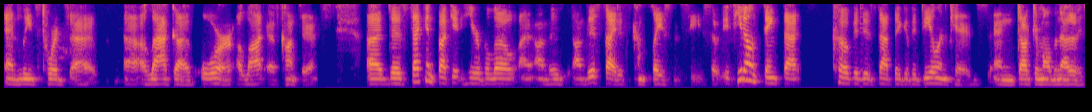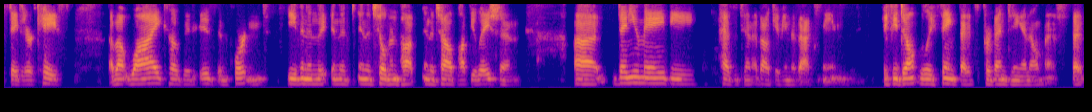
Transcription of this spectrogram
and leads towards uh, uh a lack of or a lot of confidence. Uh, the second bucket here below on, on, the on this side is complacency. So if you don't think that COVID is that big of a deal in kids. And Dr. Maldonado has stated her case about why COVID is important, even in the in the in the children pop in the child population. Uh, then you may be hesitant about giving the vaccine if you don't really think that it's preventing an illness that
